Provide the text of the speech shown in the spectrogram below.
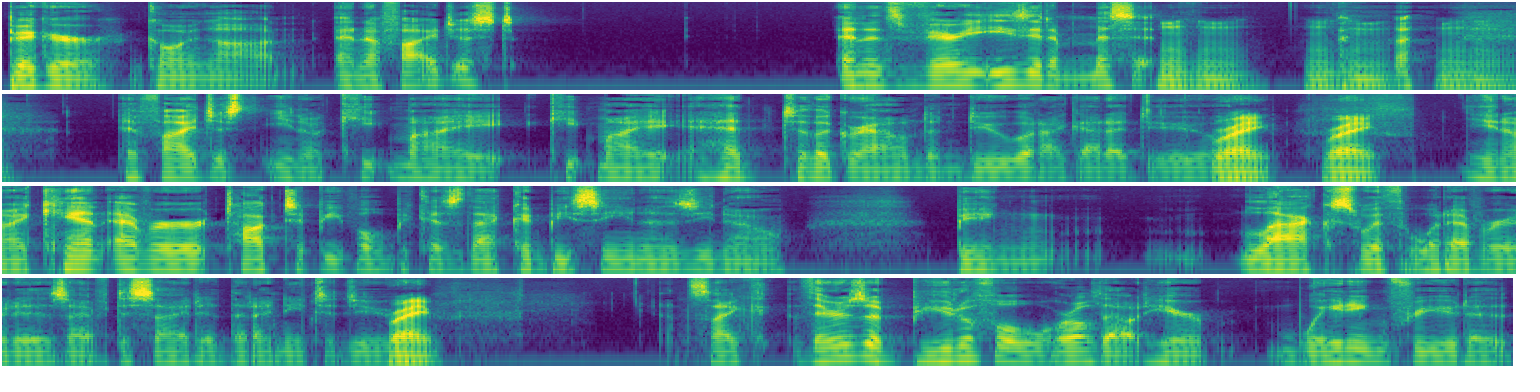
bigger going on. And if I just and it's very easy to miss it. Mm-hmm. Mm-hmm. mm-hmm. If I just, you know, keep my keep my head to the ground and do what I got to do. Right. Right. You know, I can't ever talk to people because that could be seen as, you know, being lax with whatever it is I've decided that I need to do. Right. It's like there's a beautiful world out here waiting for you to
